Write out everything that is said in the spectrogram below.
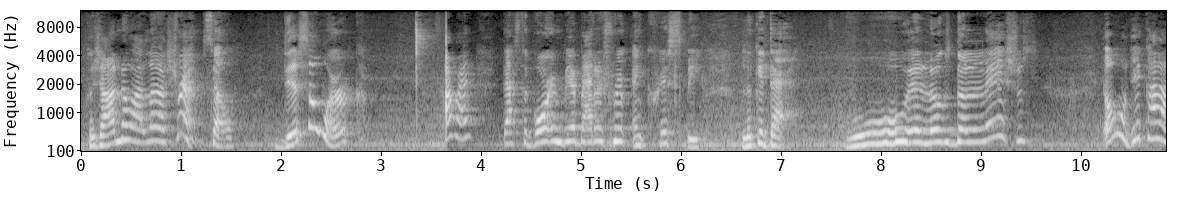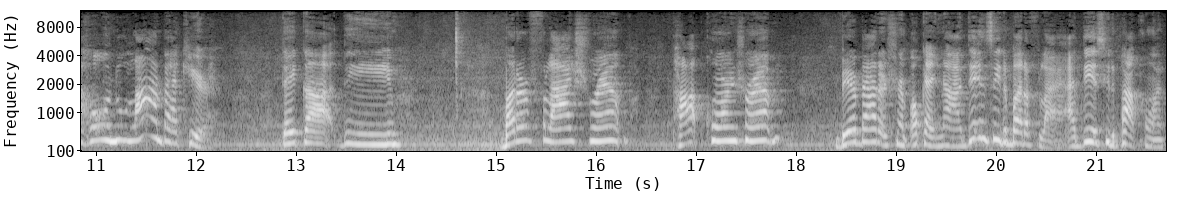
because y'all know I love shrimp so this will work that's the Gorton beer batter shrimp and crispy. Look at that. Oh, it looks delicious. Oh, they got a whole new line back here. They got the butterfly shrimp, popcorn shrimp, beer batter shrimp. Okay, now I didn't see the butterfly. I did see the popcorn.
